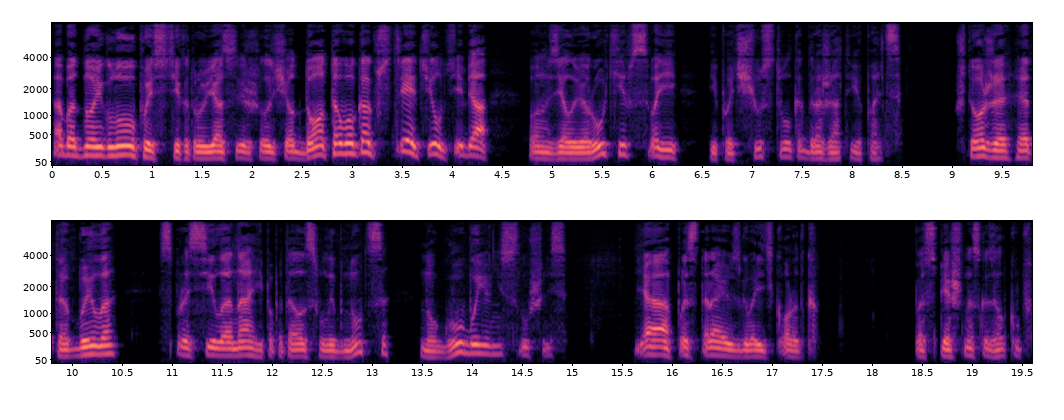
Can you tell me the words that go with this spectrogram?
об одной глупости, которую я совершил еще до того, как встретил тебя. Он взял ее руки в свои и почувствовал, как дрожат ее пальцы. Что же это было? —— спросила она и попыталась улыбнуться, но губы ее не слушались. — Я постараюсь говорить коротко, — поспешно сказал Куб.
